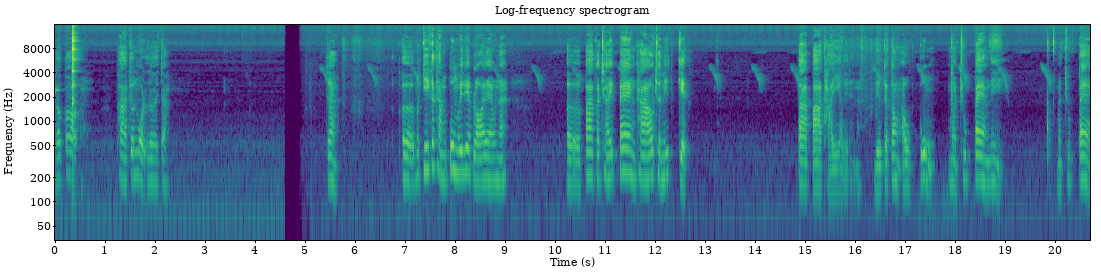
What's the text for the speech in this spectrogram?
แล้วก็ผ่าจนหมดเลยจ้ะ จ้ะ เออเมื่อกี้ก็ทำกุ้งไว้เรียบร้อยแล้วนะ เออป้าก็ใช้แป้งเท้าชนิดเกล็ดตาปลาไทยอะไรเนี่ยนะ เดี๋ยวจะต้องเอากุ้งมาชุบแป้งนี่ มาชุบแป้ง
